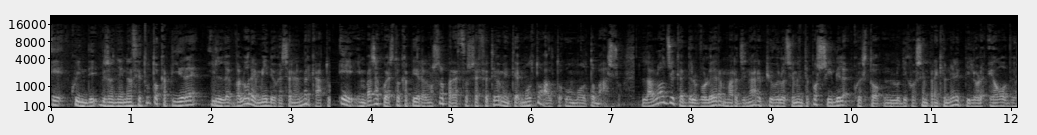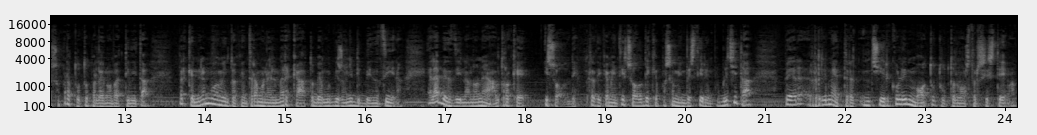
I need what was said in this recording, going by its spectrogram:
E quindi bisogna innanzitutto capire il valore medio che c'è nel mercato e in base a questo capire il nostro prezzo se effettivamente è molto alto o molto basso. La logica del voler marginare più velocemente possibile, questo lo dico sempre anche nelle pillole, è ovvio soprattutto per le nuove attività, perché nel momento che entriamo nel mercato abbiamo bisogno di benzina e la benzina non è altro che i soldi, praticamente i soldi che possiamo investire in pubblicità per rimettere in circolo in moto tutto il nostro sistema.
